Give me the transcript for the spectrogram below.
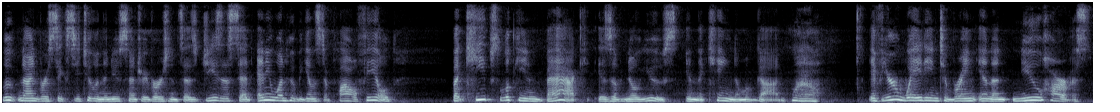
Luke 9, verse 62 in the New Century Version says, Jesus said, Anyone who begins to plow a field but keeps looking back is of no use in the kingdom of God. Wow. If you're waiting to bring in a new harvest,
